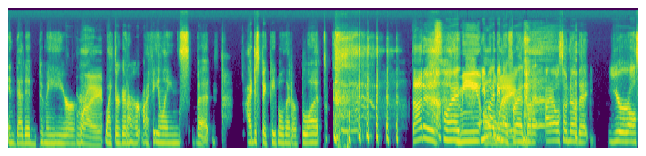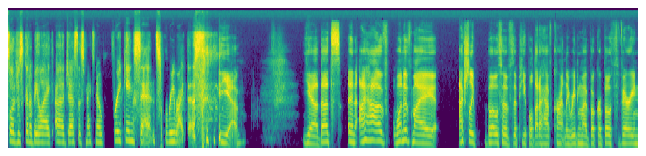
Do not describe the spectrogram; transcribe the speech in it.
indebted to me or right. like they're going to hurt my feelings. But I just pick people that are blunt. that is like, me. You might be way. my friend, but I, I also know that you're also just going to be like, uh, Jess, this makes no freaking sense. Rewrite this. yeah. Yeah, that's, and I have one of my actually both of the people that I have currently reading my book are both very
